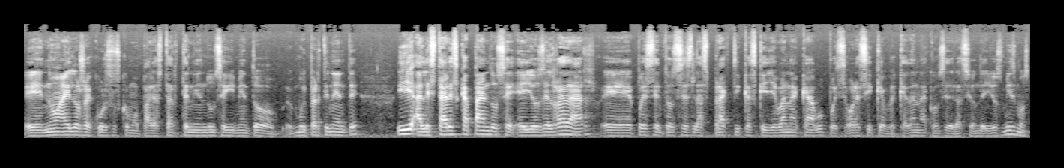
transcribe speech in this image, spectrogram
Eh, no hay los recursos como para estar teniendo un seguimiento muy pertinente y al estar escapándose ellos del radar, eh, pues entonces las prácticas que llevan a cabo, pues ahora sí que quedan a consideración de ellos mismos.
